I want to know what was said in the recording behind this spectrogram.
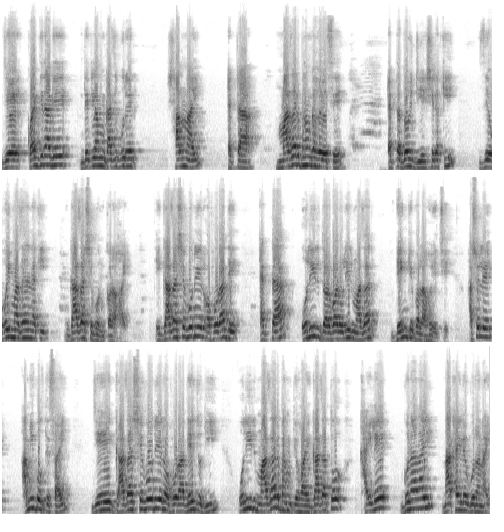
যে কয়েকদিন আগে দেখলাম গাজীপুরের শালনায় একটা মাজার ভাঙ্গা হয়েছে। একটা দোষ দিয়ে সেটা কি? যে ওই মাজারে নাকি গাঁজা সেবন করা হয়। এই গাঁজা সেবনের অপরাধে একটা অলির দরবার, অলির মাজার ভেঙ্গে ফেলা হয়েছে। আসলে আমি বলতে চাই যে গাঁজা সেবনের অপরাধে যদি অলির মাজার ভাঙতে হয়, গাঁজা তো খাইলে গোনা নাই, না খাইলেও গোনা নাই।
